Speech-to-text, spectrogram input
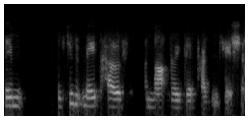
they, the student may post a not very good presentation.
